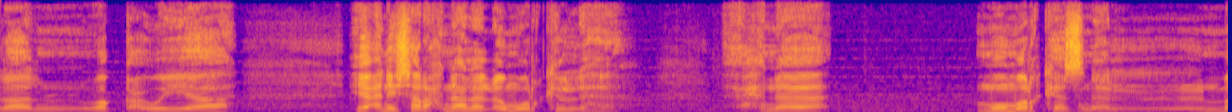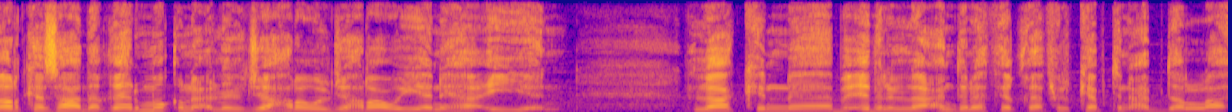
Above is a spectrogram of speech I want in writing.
لا نوقع وياه يعني شرحنا له الأمور كلها. إحنا مو مركزنا المركز هذا غير مقنع للجهرة والجهراوية نهائيا. لكن بإذن الله عندنا ثقة في الكابتن عبد الله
